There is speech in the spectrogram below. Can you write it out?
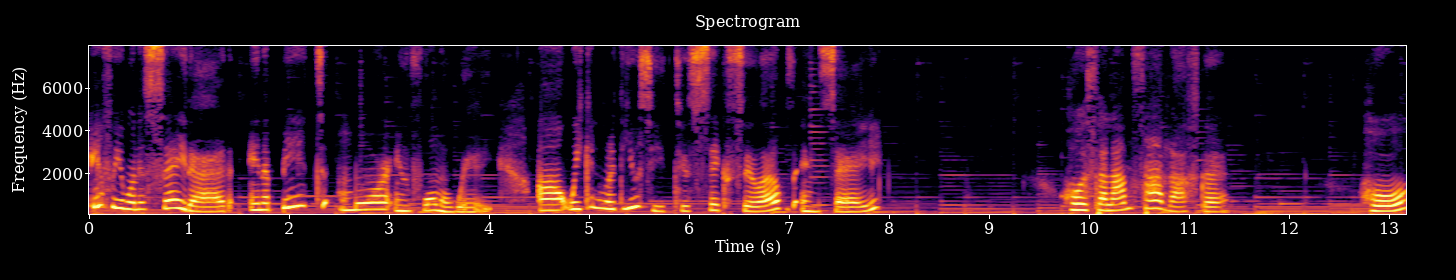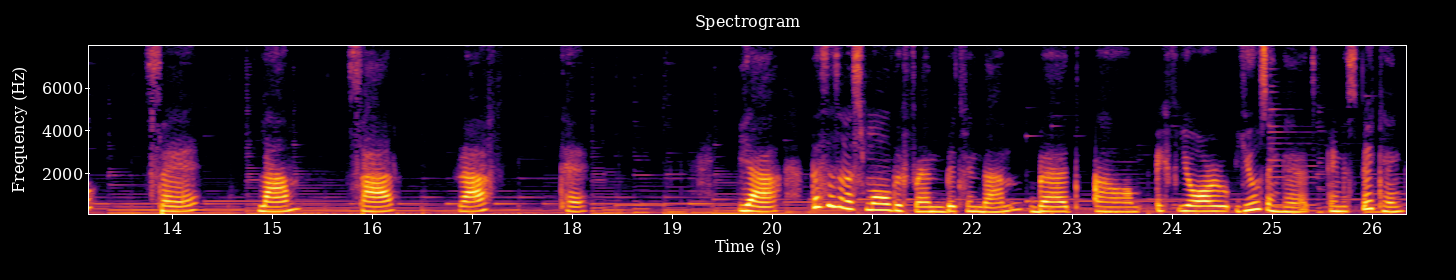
if we want to say that in a bit more informal way, uh, we can reduce it to six syllables and say حوصلم سر رفته هو سه لم سر رفته Yeah, this isn't a small difference between them, but um, if you're using it in speaking,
